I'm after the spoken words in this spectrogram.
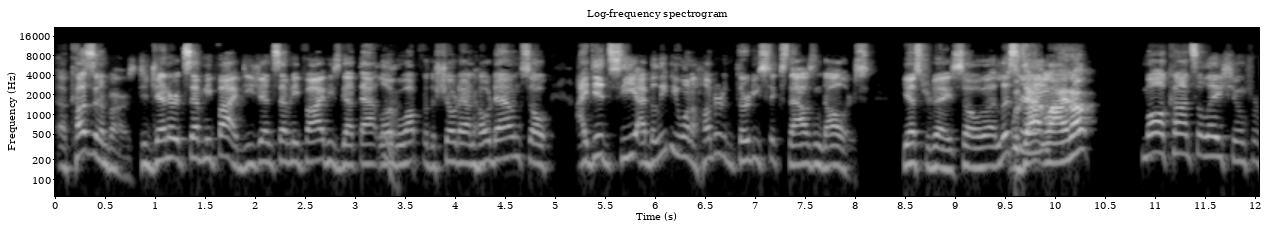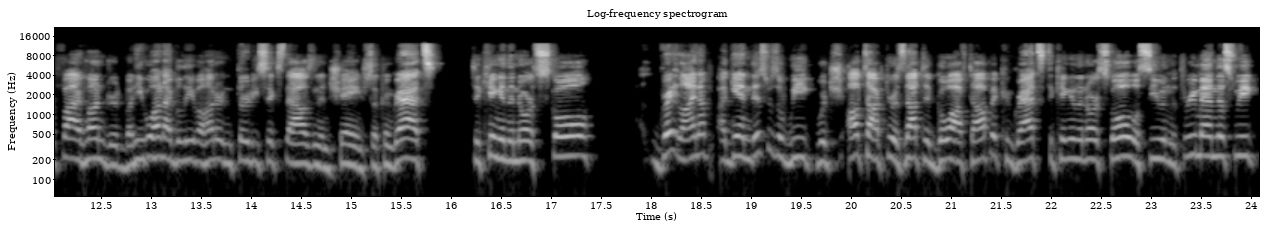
a cousin of ours, Degenerate 75, Degen 75. He's got that logo up for the Showdown Hoedown. So I did see, I believe he won $136,000 yesterday. So uh, listen, with that lineup, small consolation for 500, but he won, I believe, 136,000 and change. So congrats to King in the North Skull. Great lineup. Again, this was a week which I'll talk through. It's not to go off topic. Congrats to King in the North Skull. We'll see you in the three man this week.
